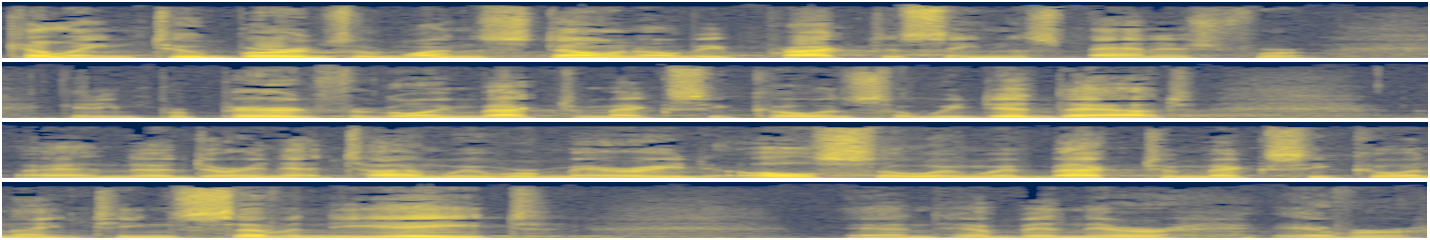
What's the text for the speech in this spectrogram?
killing two birds with one stone. I'll be practicing the Spanish for getting prepared for going back to Mexico. And so we did that. And uh, during that time, we were married also and went back to Mexico in 1978 and have been there ever,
